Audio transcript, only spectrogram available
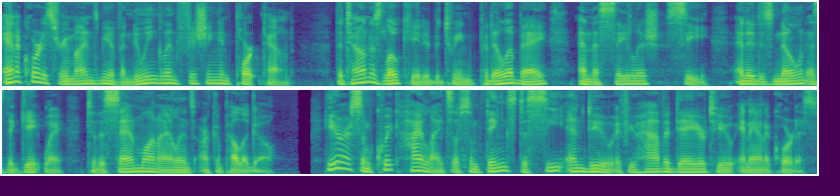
Anacortes reminds me of a New England fishing and port town. The town is located between Padilla Bay and the Salish Sea, and it is known as the gateway to the San Juan Islands archipelago. Here are some quick highlights of some things to see and do if you have a day or two in Anacortes.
